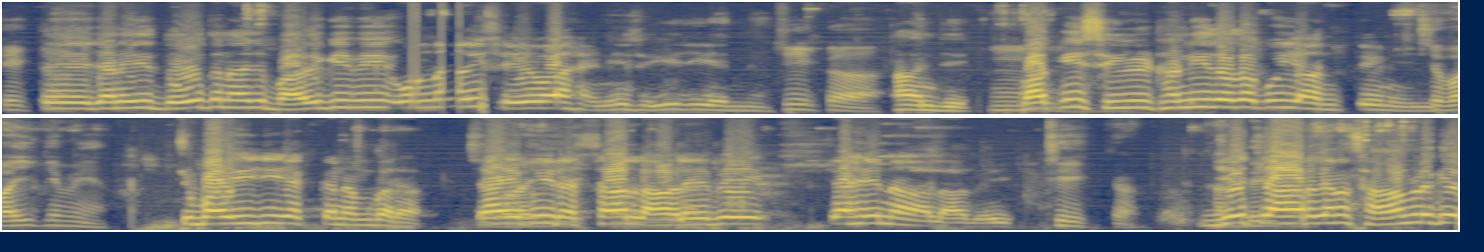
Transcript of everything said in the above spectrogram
ਤੇ ਜਾਨੀ ਕਿ ਦੋ ਦਿਨਾਂ ਚ ਵੱਧ ਗਈ ਵੀ ਉਹਨਾਂ ਦੀ ਸੇਵਾ ਹੈ ਨਹੀਂ ਸੀਗੀ ਜੀ ਇੰਨੀ। ਠੀਕ ਆ। ਹਾਂਜੀ। ਬਾਕੀ ਸੀਲ ਠੰਡੀ ਦਾ ਤਾਂ ਕੋਈ ਅੰਤ ਹੀ ਨਹੀਂ ਜੀ। ਚਵਾਈ ਕਿਵੇਂ ਆ? ਚੁਬਾਈ ਜੀ ਇੱਕ ਨੰਬਰ ਆ। ਚਾਹੇ ਕੋਈ ਰੱਸਾ ਲਾ ਲੇਵੇ ਚਾਹੇ ਨਾ ਲਾਵੇ ਠੀਕ ਆ। ਜੇ ਚਾਰ ਦਿਨ ਸਾਂਭ ਲਗੇ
